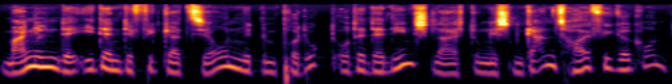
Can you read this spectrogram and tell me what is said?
Mangelnde Identifikation mit dem Produkt oder der Dienstleistung ist ein ganz häufiger Grund.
